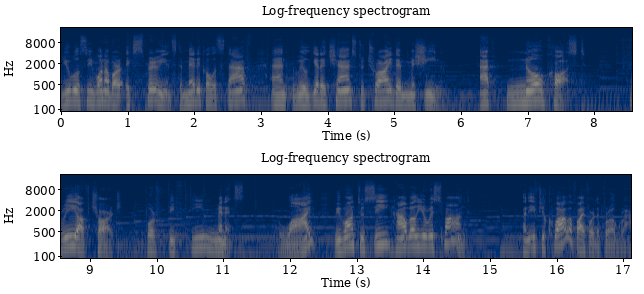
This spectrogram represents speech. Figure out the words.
you will see one of our experienced medical staff and will get a chance to try the machine at no cost, free of charge, for 15 minutes. Why? We want to see how well you respond and if you qualify for the program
